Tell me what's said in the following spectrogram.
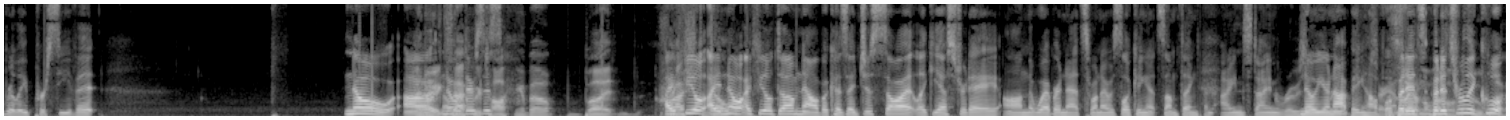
really perceive it? No, uh, I know exactly There's what you're talking about, but I feel Crushed I know I feel dumb now because I just saw it like yesterday on the Webernets when I was looking at something. an Einstein Rosen. No, you're not being helpful. Sorry, but it's but it's really cool.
